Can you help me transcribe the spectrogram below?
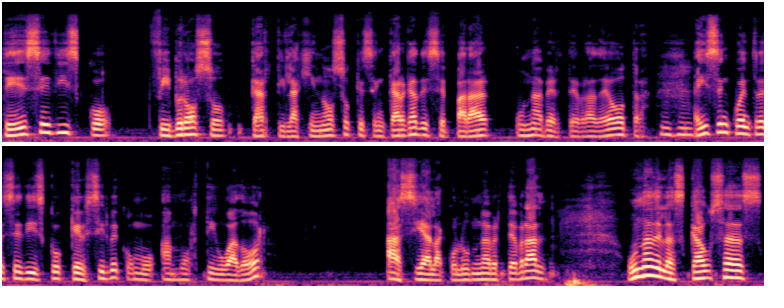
de ese disco fibroso, cartilaginoso que se encarga de separar una vértebra de otra. Ahí se encuentra ese disco que sirve como amortiguador hacia la columna vertebral. Una de las causas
